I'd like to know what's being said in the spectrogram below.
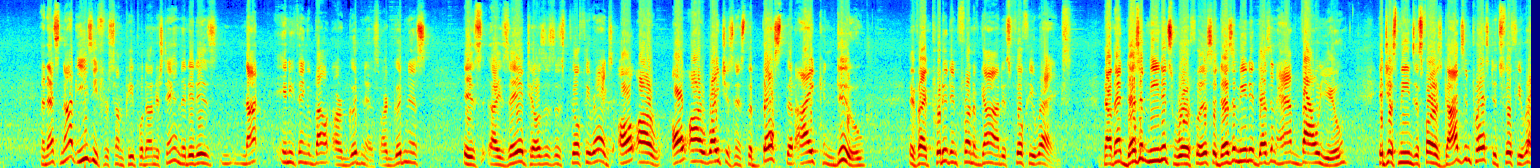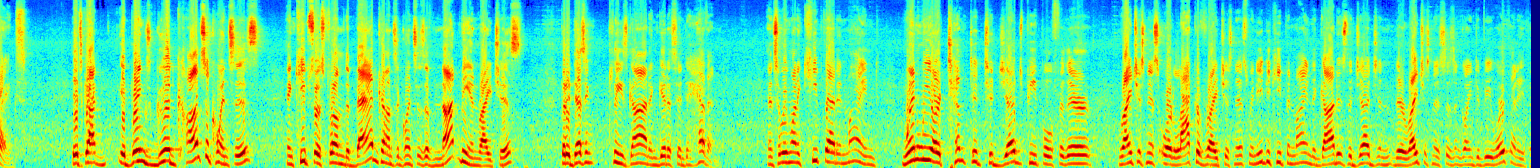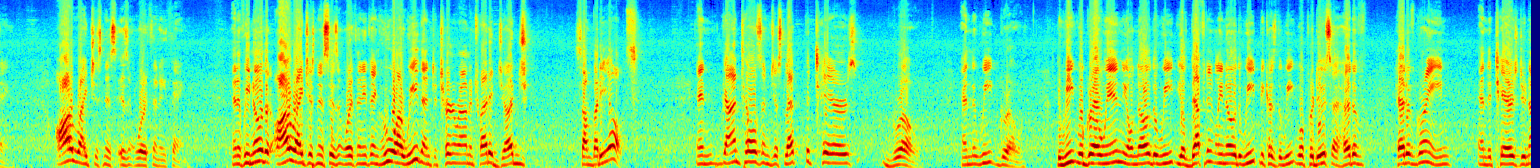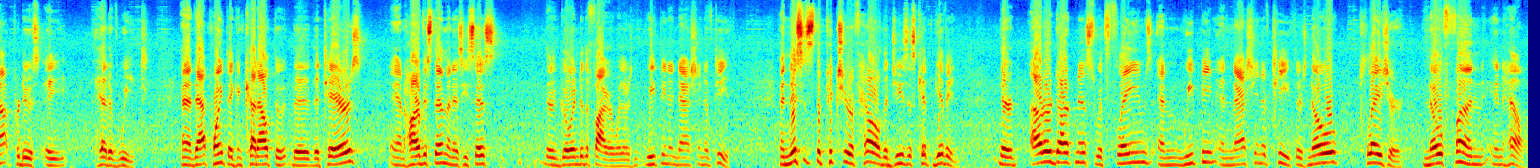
And that's not easy for some people to understand that it is not anything about our goodness. Our goodness is Isaiah tells us is filthy rags. All our all our righteousness, the best that I can do if I put it in front of God is filthy rags. Now, that doesn't mean it's worthless. It doesn't mean it doesn't have value. It just means, as far as God's impressed, it's filthy rags. It's got, it brings good consequences and keeps us from the bad consequences of not being righteous, but it doesn't please God and get us into heaven. And so we want to keep that in mind when we are tempted to judge people for their righteousness or lack of righteousness. We need to keep in mind that God is the judge and their righteousness isn't going to be worth anything our righteousness isn't worth anything. And if we know that our righteousness isn't worth anything, who are we then to turn around and try to judge somebody else? And God tells them just let the tares grow and the wheat grow. The wheat will grow in, you'll know the wheat, you'll definitely know the wheat because the wheat will produce a head of head of grain and the tares do not produce a head of wheat. And at that point they can cut out the, the, the tares and harvest them and as he says they go into the fire where there's weeping and gnashing of teeth. And this is the picture of hell that Jesus kept giving. Their outer darkness with flames and weeping and gnashing of teeth. There's no pleasure, no fun in hell.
